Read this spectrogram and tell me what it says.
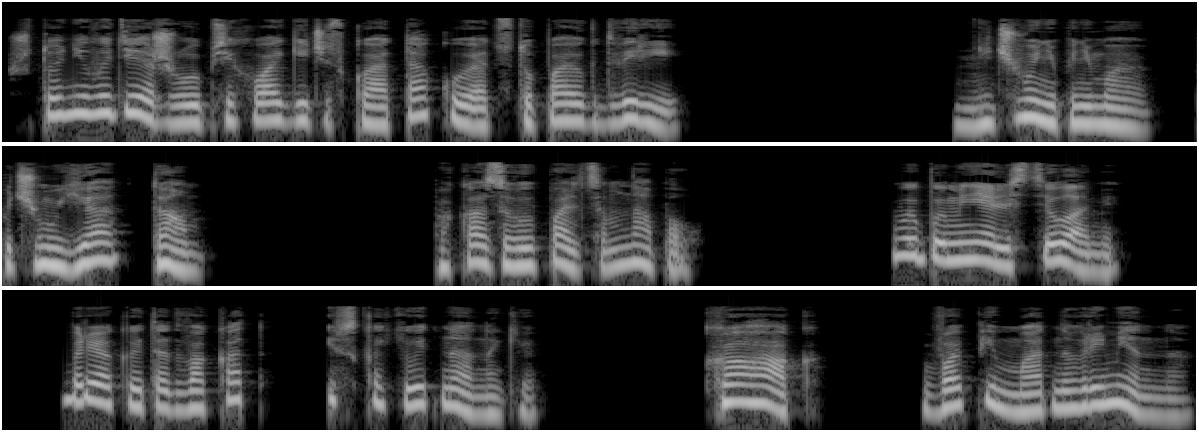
что не выдерживаю психологическую атаку и отступаю к двери. Ничего не понимаю. Почему я там? Показываю пальцем на пол. Вы поменялись телами. Брякает адвокат и вскакивает на ноги. Как? Вопим мы одновременно.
